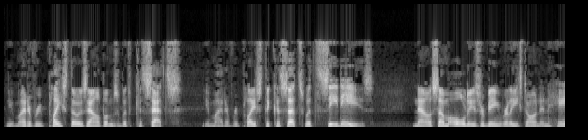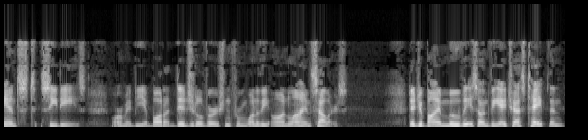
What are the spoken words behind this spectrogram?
You might have replaced those albums with cassettes. You might have replaced the cassettes with CDs. Now some oldies are being released on enhanced CDs, or maybe you bought a digital version from one of the online sellers. Did you buy movies on VHS tape, then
